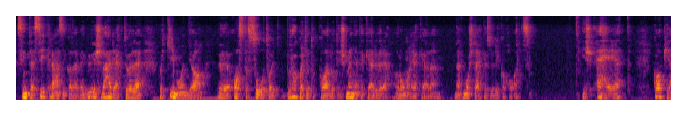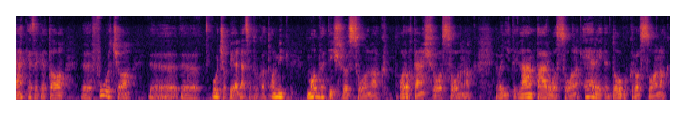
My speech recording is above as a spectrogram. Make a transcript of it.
szinte szikrázik a levegő, és várják tőle, hogy kimondja azt a szót, hogy ragadjatok kardot és menjetek előre a rómaiak ellen, mert most elkezdődik a harc. És ehelyett kapják ezeket a furcsa, furcsa példázatokat, amik magvetésről szólnak, aratásról szólnak, vagy itt lámpáról szólnak, elrejtett dolgokról szólnak,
